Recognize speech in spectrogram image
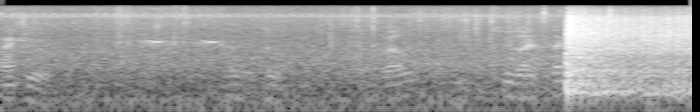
Thank you. Well, should I thank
